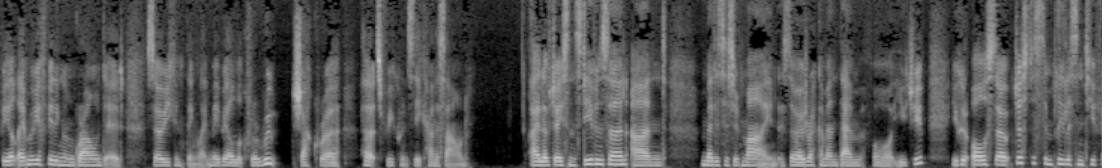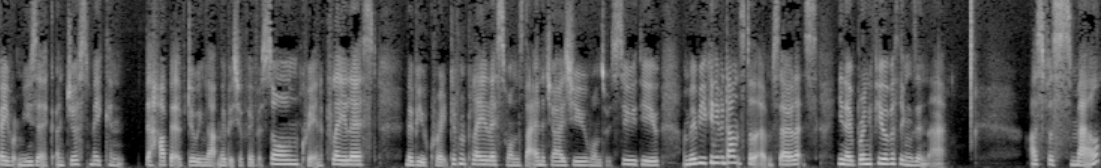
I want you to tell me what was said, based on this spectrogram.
feel like maybe you're feeling ungrounded. So you can think like maybe I'll look for a root chakra hertz frequency kind of sound. I love Jason Stephenson and Meditative Mind, so I'd recommend them for YouTube. You could also just to simply listen to your favorite music and just make an the habit of doing that. Maybe it's your favorite song, creating a playlist. Maybe you create different playlists, ones that energize you, ones which soothe you, and maybe you can even dance to them. So let's, you know, bring a few other things in there. As for smell,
